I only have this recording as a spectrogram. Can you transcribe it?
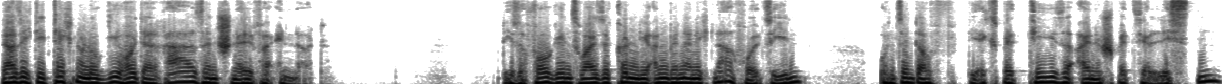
da sich die Technologie heute rasend schnell verändert. Diese Vorgehensweise können die Anwender nicht nachvollziehen und sind auf die Expertise eines Spezialisten,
